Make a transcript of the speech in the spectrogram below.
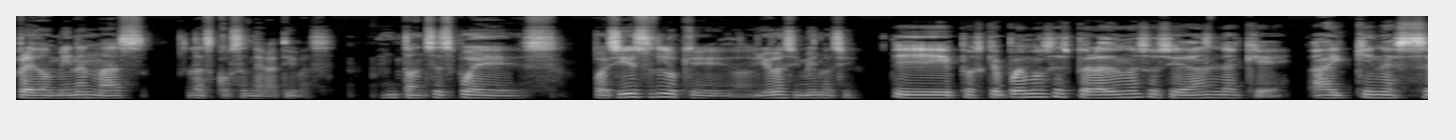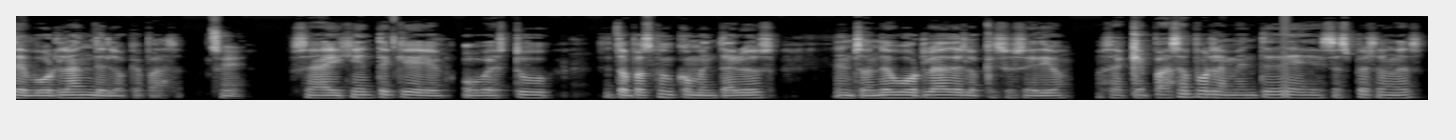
predominan más las cosas negativas. Entonces, pues, pues sí, eso es lo que yo lo asimilo así. Y pues, ¿qué podemos esperar de una sociedad en la que hay quienes se burlan de lo que pasa? Sí. O sea, hay gente que, o ves tú, te topas con comentarios en son de burla de lo que sucedió. O sea, ¿qué pasa por la mente de esas personas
